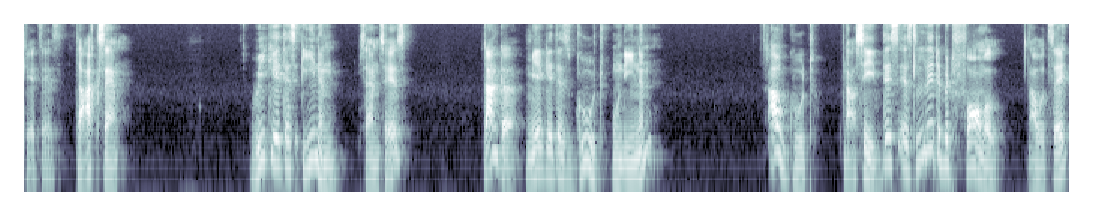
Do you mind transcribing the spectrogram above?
Kate says, Tag, Sam. Wie geht es Ihnen? Sam says. Danke, mir geht es gut. Und Ihnen? Auch gut. Now see, this is a little bit formal, I would say.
